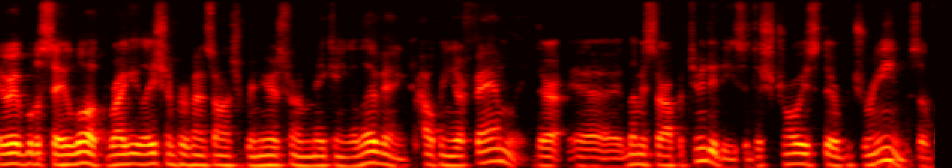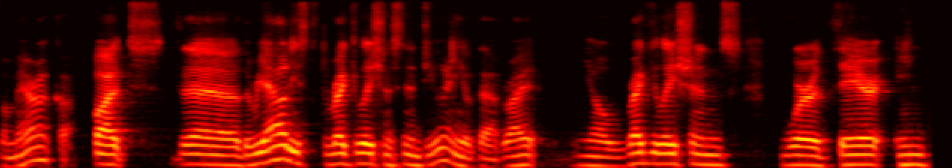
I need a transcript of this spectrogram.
They were able to say, look, regulation prevents entrepreneurs from making a living, helping their family, their uh, limits their opportunities, it destroys their dreams of America. But the the reality is the regulations didn't do any of that, right? You know, regulations were there in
